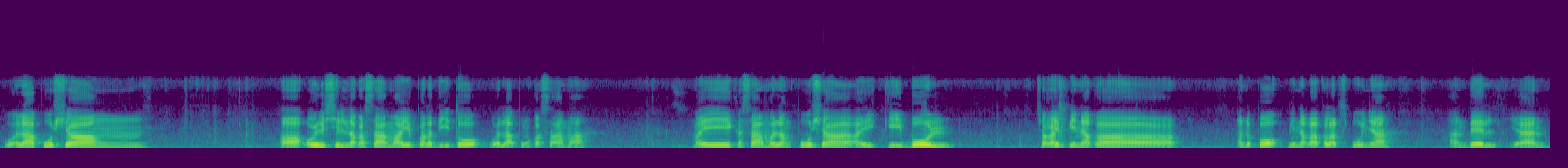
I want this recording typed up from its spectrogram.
Wala po siyang ah, oil seal na kasama yung para dito. Wala pong kasama. May kasama lang po siya ay cable. Tsaka yung pinaka ano po, pinaka clutch po niya. Handle, yan.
